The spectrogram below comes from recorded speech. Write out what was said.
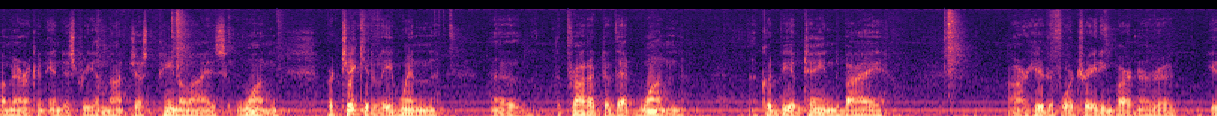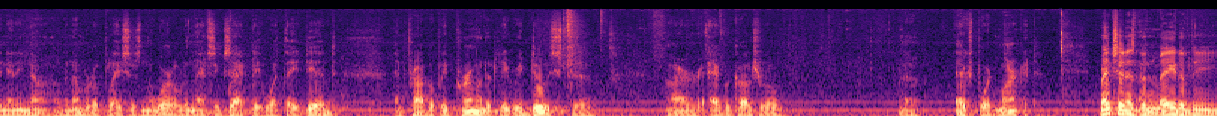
American industry and not just penalize one, particularly when uh, the product of that one uh, could be obtained by our heretofore trading partner uh, in any no, of a number of places in the world, and that's exactly what they did, and probably permanently reduced uh, our agricultural uh, export market. Mention has been made of the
